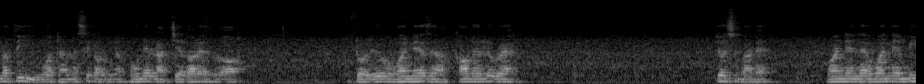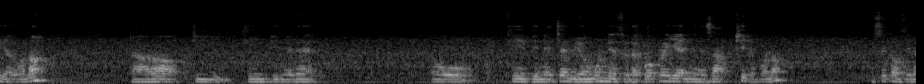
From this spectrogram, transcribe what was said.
မသိဘူးပေါ့ဒါမဲ့စစ်ကောင်စီကဘုံနဲ့လာကျဲသွားတယ်ဆိုတော့တော်လေးကိုဝမ်းနေစရာကောင်းတယ်လို့ပဲပြောချင်ပါတယ်ဝမ်းနေလဲဝမ်းနေမိတယ်ပေါ့နော်ဒါတော့ဒီကင်းပြည်နေတဲ့ဟိုကင်းပြည်နေချက်မျိုးမွန်းနေဆိုတာကိုပရိယနေစဖြစ်တယ်ပေါ့နော်စစ်ကောင်စီက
